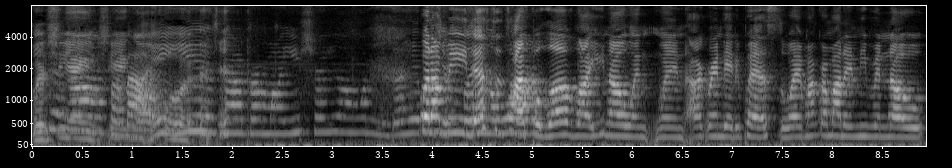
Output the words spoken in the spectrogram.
but she ain't she ain't going for it. now, Grandma. You sure you don't want to go ahead? But I mean, that's in the type of love, like you know, when when our granddaddy passed away, my grandma didn't even know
